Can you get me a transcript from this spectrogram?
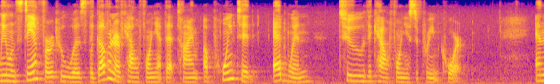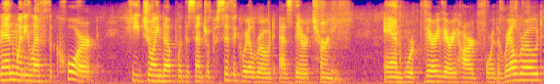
Leland Stanford, who was the governor of California at that time, appointed Edwin to the California Supreme Court. And then when he left the court, he joined up with the Central Pacific Railroad as their attorney and worked very, very hard for the railroad.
